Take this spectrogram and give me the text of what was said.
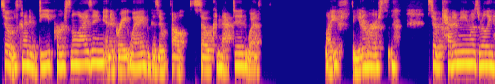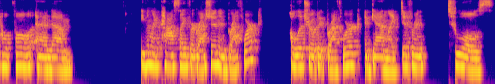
so it was kind of depersonalizing in a great way because it felt so connected with life, the universe. so ketamine was really helpful. And um, even like past life regression and breath work, holotropic breath work, again, like different tools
